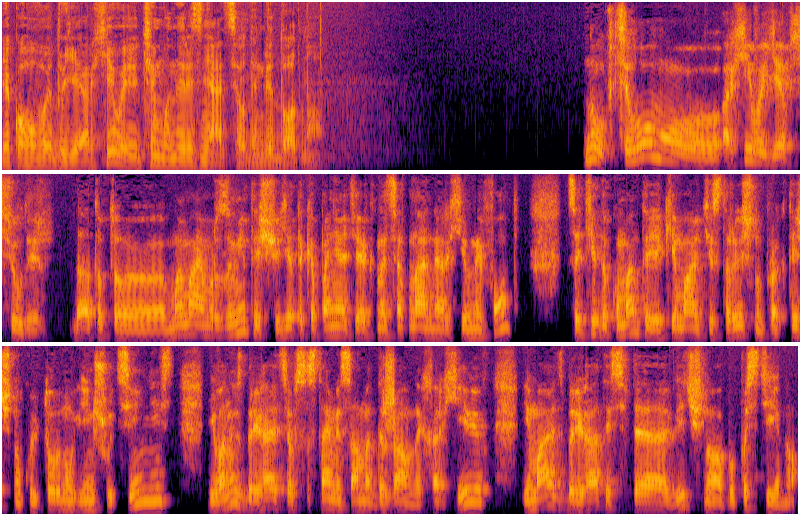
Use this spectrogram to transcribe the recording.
якого виду є архіви і чим вони різняться один від одного. Ну, в цілому архіви є всюди. Да? Тобто ми маємо розуміти, що є таке поняття, як Національний архівний фонд. Це ті документи, які мають історичну, практичну, культурну іншу цінність, і вони зберігаються в системі саме державних архівів і мають зберігатися вічно або постійно.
